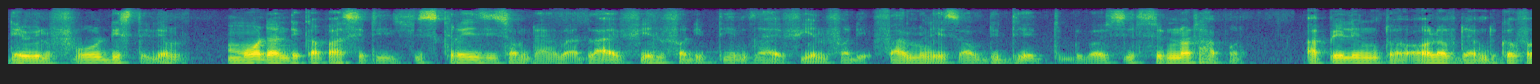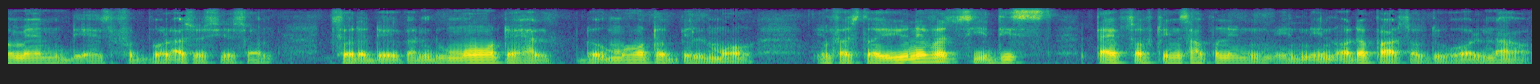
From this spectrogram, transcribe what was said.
they will fill the stadium more than the capacity. It's crazy sometimes, but I feel for the teams, I feel for the families of the dead because it should not happen. Appealing to all of them, the government, the football association, so that they can do more to help, do more to build more infrastructure. You never see these types of things happening in, in other parts of the world now,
